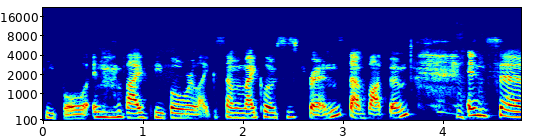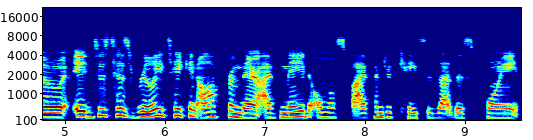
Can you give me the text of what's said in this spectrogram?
people, and five people were like some of my closest friends that bought them. and so it just has really taken off from there. I've made almost 500 cases at this point,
